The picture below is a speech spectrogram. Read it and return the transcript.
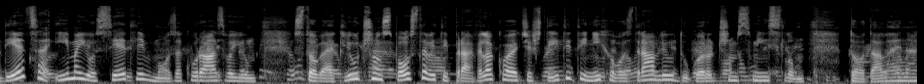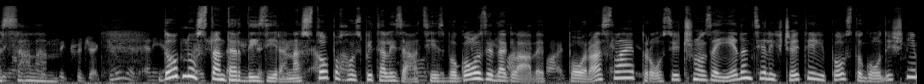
Djeca imaju osjetljiv mozak u razvoju, stoga je ključno uspostaviti pravila koja će štititi njihovo zdravlje u dugoročnom smislu, dodala je Narsala. Dobno standardizirana stopa hospitalizacije zbog ozljeda glave porasla je prosječno za 1,4% godišnje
